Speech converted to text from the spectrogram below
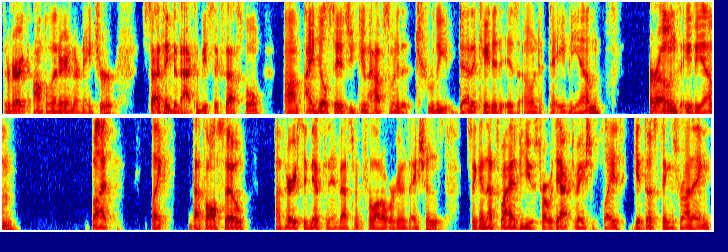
they're very complementary in their nature. So I think that that could be successful. Um, ideal state is you do have somebody that truly dedicated is owned to ABM or owns ABM, but like that's also a very significant investment for a lot of organizations. So again, that's why if you start with the activation plays, get those things running,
